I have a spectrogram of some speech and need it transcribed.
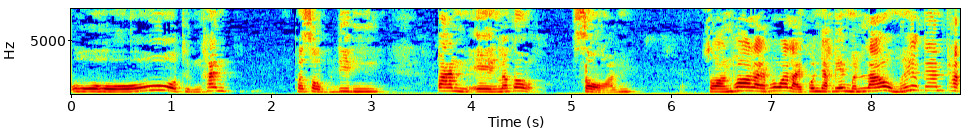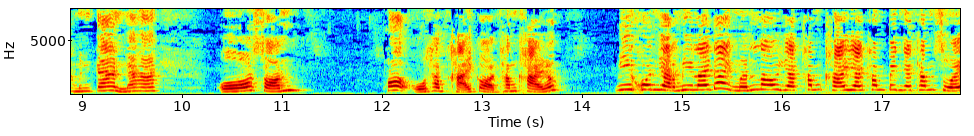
โอ้โห ถึงขั้นผสมดินปั้นเองแล้วก็สอน สอนเพราะอะไรเพราะว่าหลายคนอยากเรียนเหมือนเราเหมือนกับการถักเหมือนกันนะคะโอ้สอนเพราะโอ้ทำขายก่อนทำขายแล้ว มีคนอยากมีรายได้เหมือนเราอยากทำขายอยากทำเป็นอยากทำสวย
